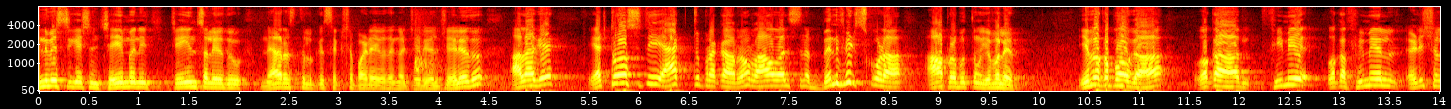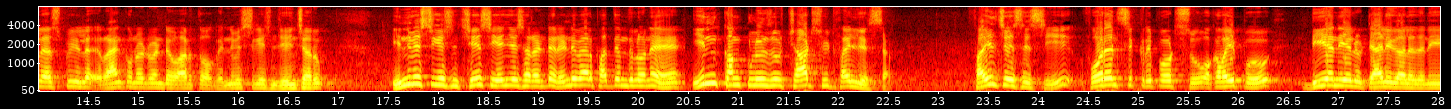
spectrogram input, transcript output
ఇన్వెస్టిగేషన్ చేయమని చేయించలేదు నేరస్తులకు శిక్ష పడే విధంగా చర్యలు చేయలేదు. అలాగే అట్రాసిటీ యాక్ట్ ప్రకారం రావాల్సిన బెనిఫిట్స్ కూడా ఆ ప్రభుత్వం ఇవ్వలేదు. ఇవ్వకపోగా ఒక ఫిమే ఒక ఫిమేల్ అడిషనల్ ఎస్పీ ర్యాంక్ ఉన్నటువంటి వారితో ఒక ఇన్వెస్టిగేషన్ చేయించారు. ఇన్వెస్టిగేషన్ చేసి ఏం చేశారంటే రెండు వేల పద్దెనిమిదిలోనే ఇన్కంక్లూజివ్ ఛార్జ్ షీట్ ఫైల్ చేశారు. ఫైల్ చేసేసి ఫోరెన్సిక్ రిపోర్ట్స్ ఒకవైపు డిఎన్ఏలు టాలీ కాలేదని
